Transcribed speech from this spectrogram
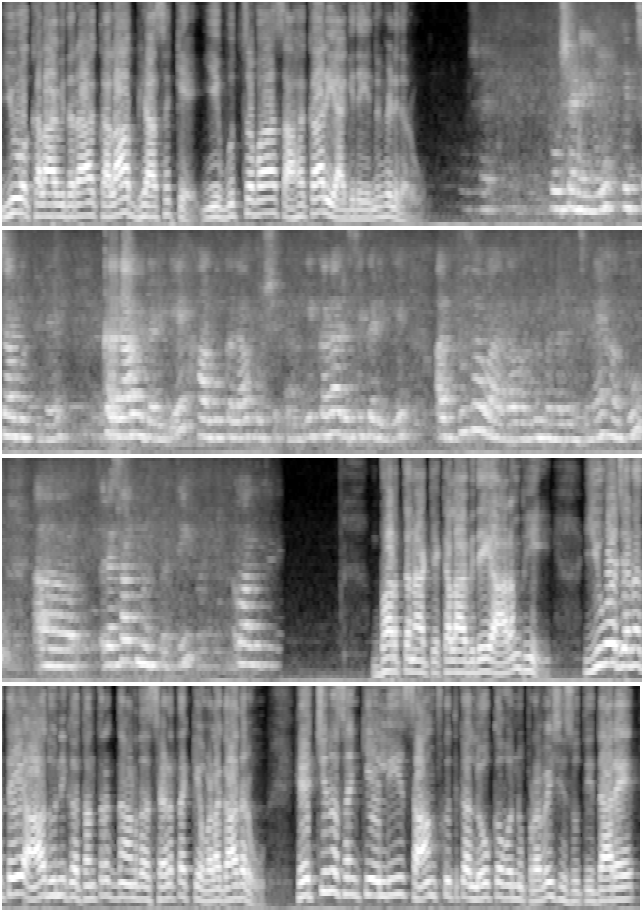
ಯುವ ಕಲಾವಿದರ ಕಲಾಭ್ಯಾಸಕ್ಕೆ ಈ ಉತ್ಸವ ಸಹಕಾರಿಯಾಗಿದೆ ಎಂದು ಹೇಳಿದರು. ಪೋಷಣೆಯು ಹೆಚ್ಚಾಗುತ್ತಿದೆ. ಕಲಾವಿದರಿಗೆ ಹಾಗೂ ಕಲಾ ಪೋಷಕರಿಗೆ ಕಲಾ ರಸಿಕರಿಗೆ ಅದ್ಭುತವಾದ ಒಂದು ಮನೋರಂಜನೆ ಹಾಗೂ ರಸಾತ್ಮೋತ್ಪತ್ತಿ ರಸಾತ್ಮೋತ್ಪತ್ತಿವಾಗುತ್ತಿದೆ ಭರತನಾಟ್ಯ ಕಲಾವಿದೆ ಆರಂಭಿ. ಯುವ ಜನತೆ ಆಧುನಿಕ ತಂತ್ರಜ್ಞಾನದ ಸೆಳೆತಕ್ಕೆ ಒಳಗಾದರೂ ಹೆಚ್ಚಿನ ಸಂಖ್ಯೆಯಲ್ಲಿ ಸಾಂಸ್ಕೃತಿಕ ಲೋಕವನ್ನು ಪ್ರವೇಶಿಸುತ್ತಿದ್ದಾರೆ.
